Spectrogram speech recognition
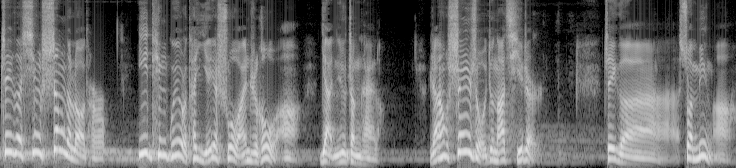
这个姓盛的老头一听鬼友他爷爷说完之后啊，眼睛就睁开了，然后伸手就拿棋子儿，这个算命啊。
